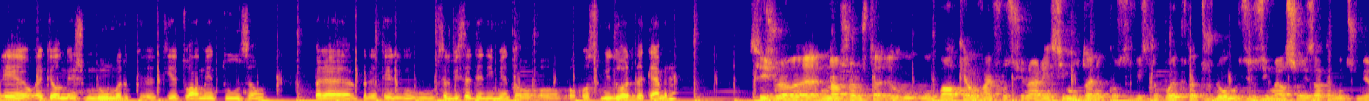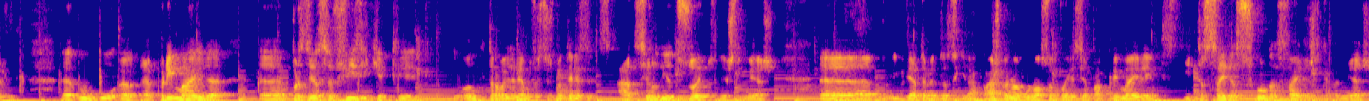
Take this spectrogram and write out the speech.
é, é, aquele mesmo número que, que, atualmente usam para, para ter o, serviço de atendimento ao, ao, consumidor da Câmara? Sim, João, eh, nós vamos o, o, balcão vai funcionar em simultâneo com o serviço de apoio, portanto os números e os e-mails são exatamente os mesmos. O, a, a, primeira a presença física que, onde trabalharemos estas matérias há de ser no dia 18 deste mês, uh, imediatamente a seguir à Páscoa. O nosso apoio é sempre à primeira e terceira segunda-feiras de cada mês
